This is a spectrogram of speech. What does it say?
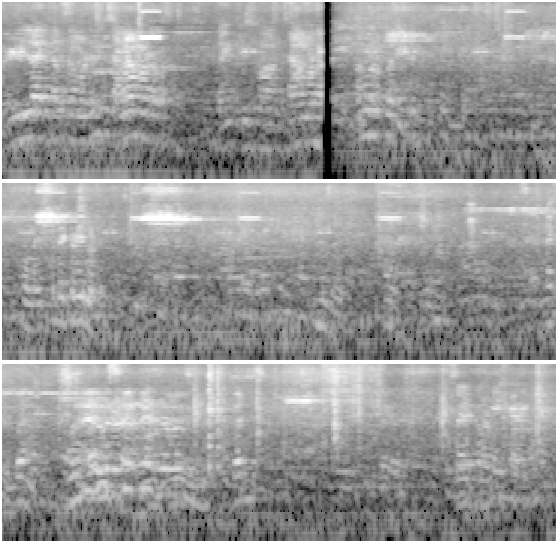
ಒಳ್ಳೆ ಕೆಲಸ ಮಾಡಿದ್ರೆ ಚೆನ್ನಾಗಿ ಮಾಡೋದು ಸರ್ ಥ್ಯಾಂಕ್ ಯು ಚೆನ್ನಾಗಿ ಮಾಡೋದು ಒಂದು ಈ ಕಡೆ ಈ ಕಡೆ ನೋಡಿ ಅವನಿಗೆ ಒಂದು ಸ್ನಾನ ಇದೆ ಸರ್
